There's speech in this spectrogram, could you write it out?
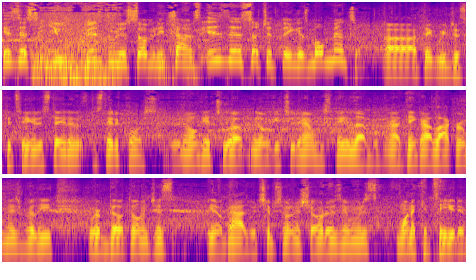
Is this you've been through this so many times? Is there such a thing as momentum? Uh, I think we just continue to stay the to stay the course. We don't get too up, we don't get too down. We stay level, and I think our locker room is really we're built on just you know guys with chips on their shoulders, and we just want to continue to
